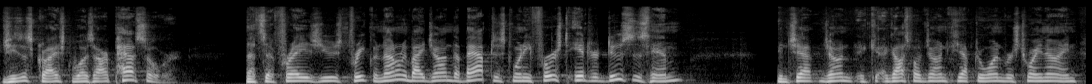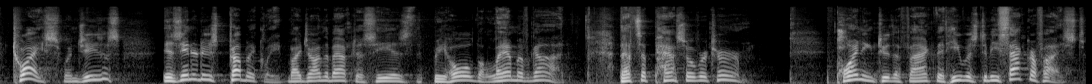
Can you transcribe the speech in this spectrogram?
Jesus Christ was our Passover. That's a phrase used frequently, not only by John the Baptist when he first introduces him in chapter, John, Gospel of John, chapter 1, verse 29, twice when Jesus is introduced publicly by John the Baptist, he is, Behold, the Lamb of God. That's a Passover term, pointing to the fact that he was to be sacrificed.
